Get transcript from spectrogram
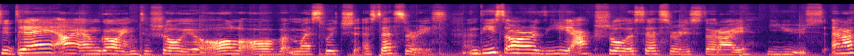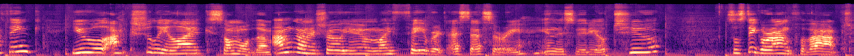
Today I am going to show you all of my Switch accessories. And these are the actual accessories that I use. And I think you will actually like some of them. I'm gonna show you my favorite accessory in this video too. So stick around for that.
